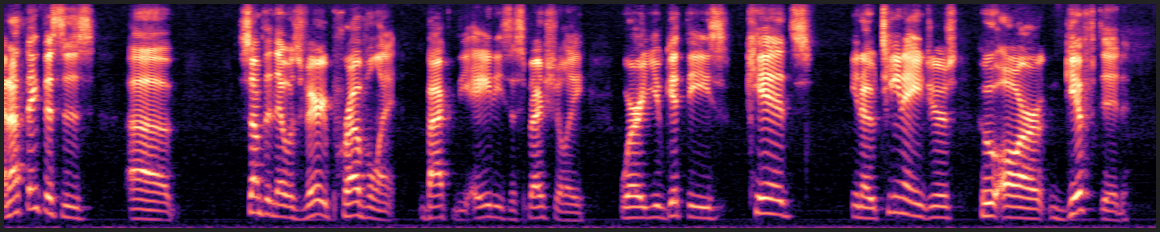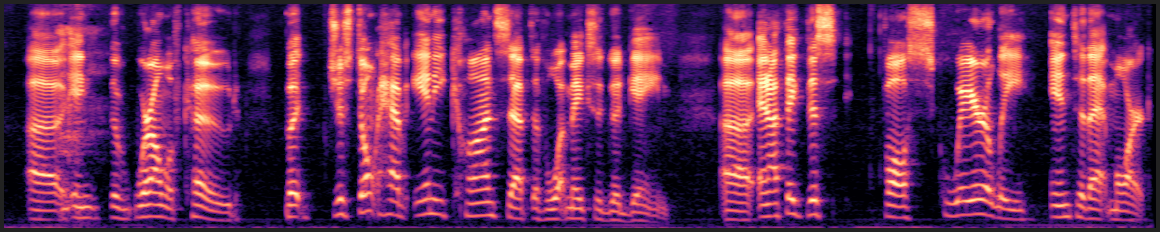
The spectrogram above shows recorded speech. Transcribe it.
And I think this is uh, something that was very prevalent back in the 80s, especially, where you get these kids, you know, teenagers who are gifted uh, in the realm of code, but just don't have any concept of what makes a good game. Uh, and I think this falls squarely into that mark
